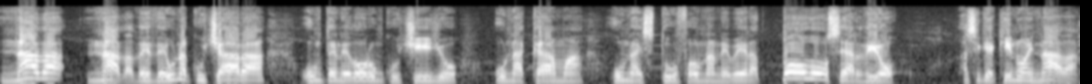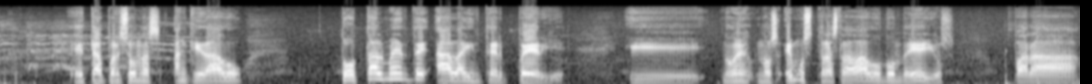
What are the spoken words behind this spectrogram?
Nada, nada. Desde una cuchara, un tenedor, un cuchillo, una cama, una estufa, una nevera. Todo se ardió. Así que aquí no hay nada. Estas personas han quedado totalmente a la intemperie. Y nos, hemos trasladado donde ellos para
